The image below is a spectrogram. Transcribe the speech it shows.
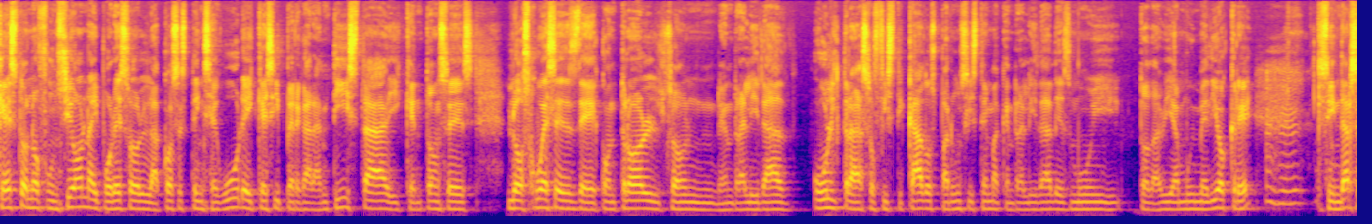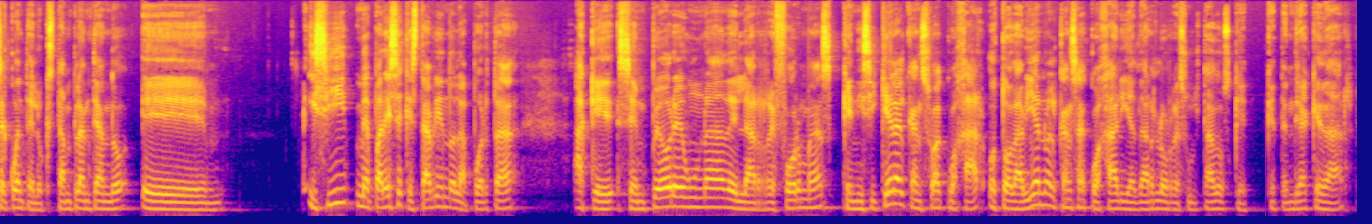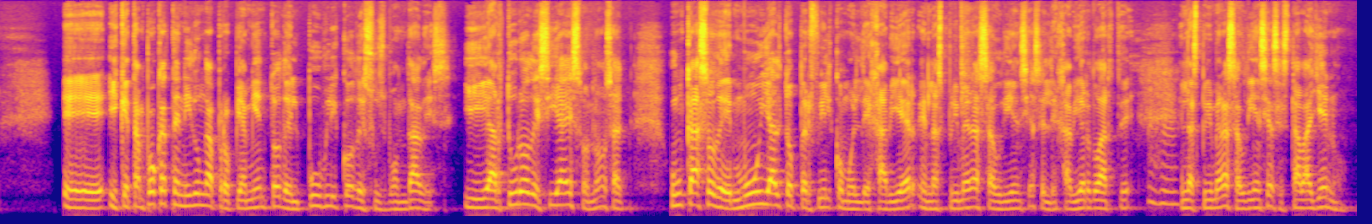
que esto no funciona y por eso la cosa está insegura y que es hipergarantista y que entonces los jueces de control son en realidad ultra sofisticados para un sistema que en realidad es muy todavía muy mediocre sin darse cuenta de lo que están planteando. Eh, y sí me parece que está abriendo la puerta a que se empeore una de las reformas que ni siquiera alcanzó a cuajar o todavía no alcanza a cuajar y a dar los resultados que, que tendría que dar. Eh, y que tampoco ha tenido un apropiamiento del público de sus bondades. Y Arturo decía eso, ¿no? O sea, un caso de muy alto perfil como el de Javier en las primeras audiencias, el de Javier Duarte, en las primeras audiencias estaba lleno.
